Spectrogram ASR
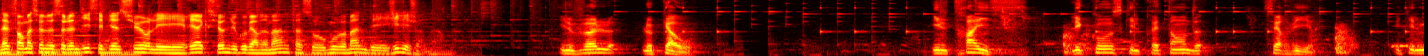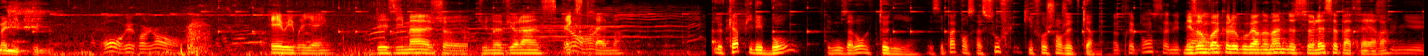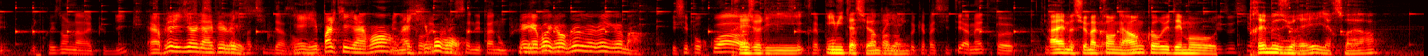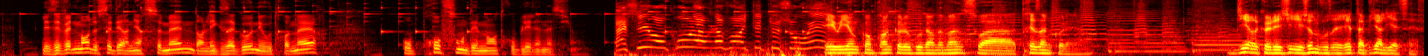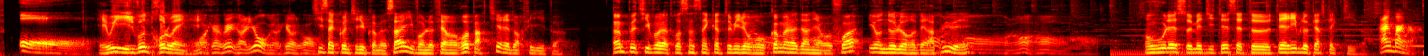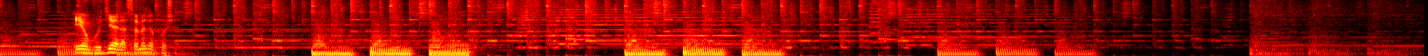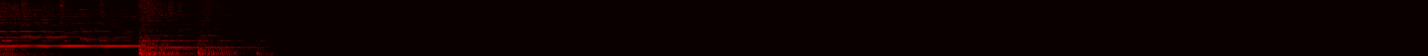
L'information de ce lundi, c'est bien sûr les réactions du gouvernement face au mouvement des Gilets jaunes. Ils veulent le chaos. Ils trahissent les causes qu'ils prétendent servir et qu'ils manipulent. Eh oui, Brian, des images d'une violence extrême. Le cap, il est bon et nous allons le tenir. Et c'est pas quand ça souffle qu'il faut changer de cap. Notre réponse, ça n'est Mais pas- on voit que le gouvernement ne se laisse pas faire. Président de la République. Le président de la République. La pratique d'avant. Il est parti d'avant, Mais c'est bon. ça n'est pas non plus. Et c'est pourquoi. Très jolie imitation, Brian. notre capacité à mettre, euh, Ah, et Monsieur Macron a encore eu des mots très mesurés hier soir. Les événements de ces dernières semaines dans l'Hexagone et Outre-mer ont profondément troublé la nation. Ah sauver Et oui, on comprend que le gouvernement soit très en colère. Dire que les Gilets jaunes voudraient rétablir l'ISF. Oh Et oui, ils vont trop loin. hein. Oh. Si ça continue comme ça, ils vont le faire repartir, Edouard Philippe. Un petit vol à 350 000 euros comme la dernière fois, et on ne le reverra plus. hein. Oh, oh, oh, On vous laisse méditer cette terrible perspective. oh. Et on vous dit à la semaine prochaine.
